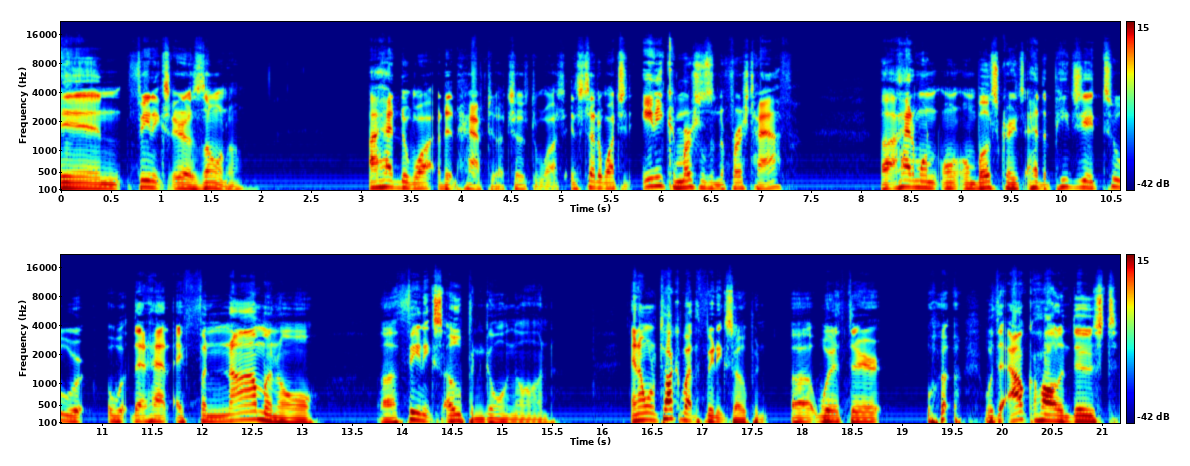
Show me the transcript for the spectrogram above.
in Phoenix, Arizona, I had to watch. I didn't have to. I chose to watch instead of watching any commercials in the first half. Uh, I had them on, on on both screens. I had the PGA Tour that had a phenomenal uh, Phoenix Open going on, and I want to talk about the Phoenix Open uh, with their with the alcohol induced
